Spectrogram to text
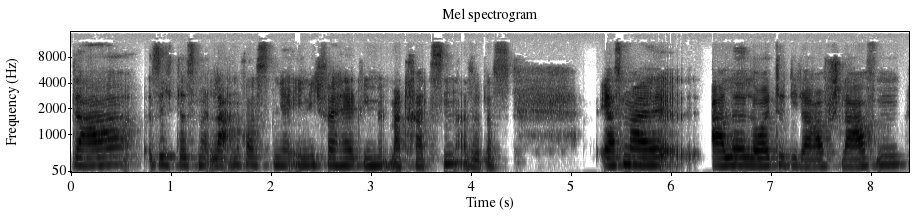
da sich das mit Lattenrosten ja ähnlich verhält wie mit Matratzen, also das erstmal alle Leute, die darauf schlafen,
